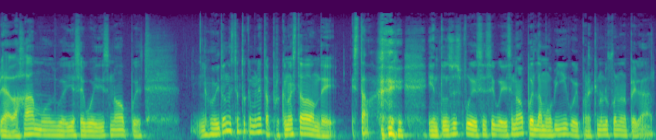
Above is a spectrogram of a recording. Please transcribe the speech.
ya bajamos, güey. Y ese güey dice, no, pues dijo, ¿y dónde está tu camioneta? Porque no estaba donde estaba. y entonces, pues, ese güey dice, no, pues la moví, güey, para que no le fueran a pegar.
